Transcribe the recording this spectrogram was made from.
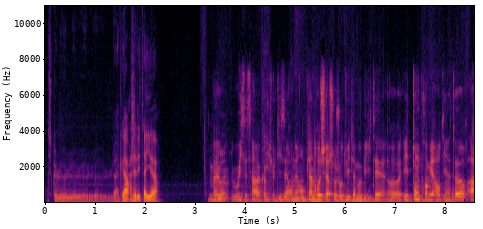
parce que le- le- le- la garge, elle est ailleurs. Bah, Ouais. Oui, c'est ça. Comme tu le disais, on est en pleine recherche aujourd'hui de la mobilité. euh, et ton premier ordinateur, ah,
